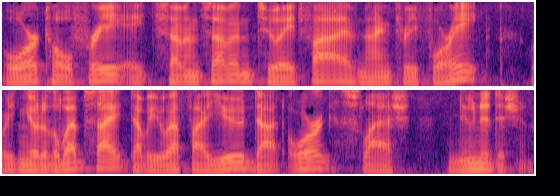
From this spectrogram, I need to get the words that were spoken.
or toll free 877 285 9348 or you can go to the website, wfiu.org slash noon edition.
